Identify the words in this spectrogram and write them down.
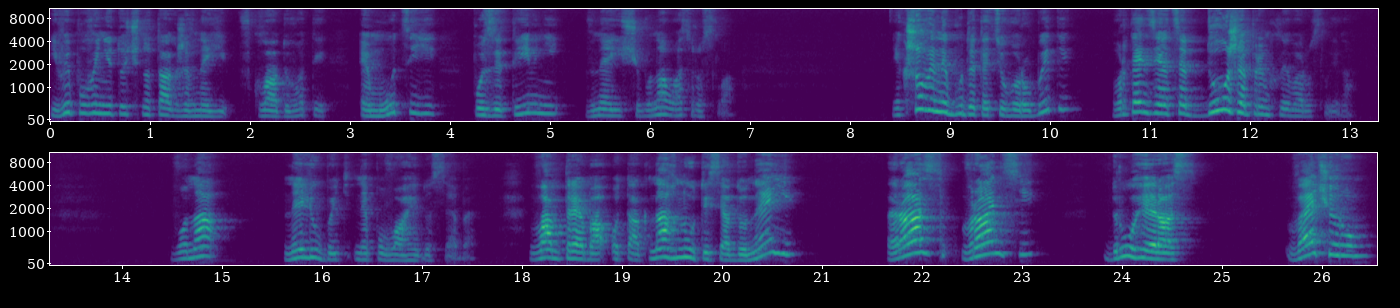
І ви повинні точно так же в неї вкладувати емоції позитивні в неї, щоб вона у вас росла. Якщо ви не будете цього робити, гортензія це дуже примхлива рослина. Вона не любить неповаги до себе. Вам треба отак нагнутися до неї раз вранці, другий раз вечором.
